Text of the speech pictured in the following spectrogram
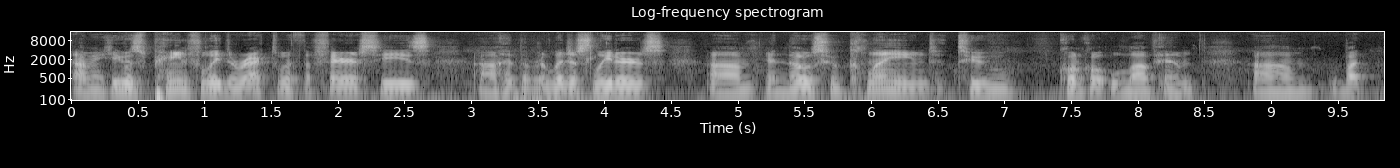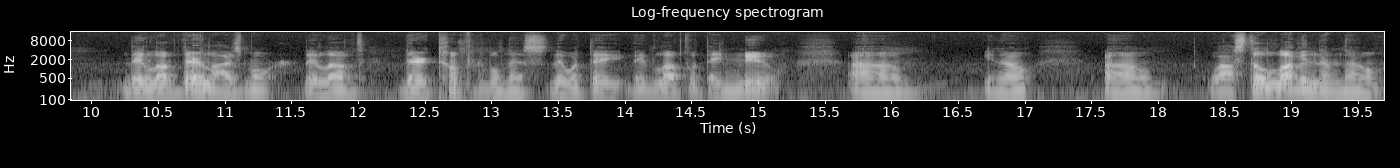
I mean, he was painfully direct with the Pharisees, uh, the religious leaders, um, and those who claimed to quote unquote love him, um, but they loved their lives more. They loved their comfortableness. They what they they loved what they knew. Um, you know, um, while still loving them, though,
